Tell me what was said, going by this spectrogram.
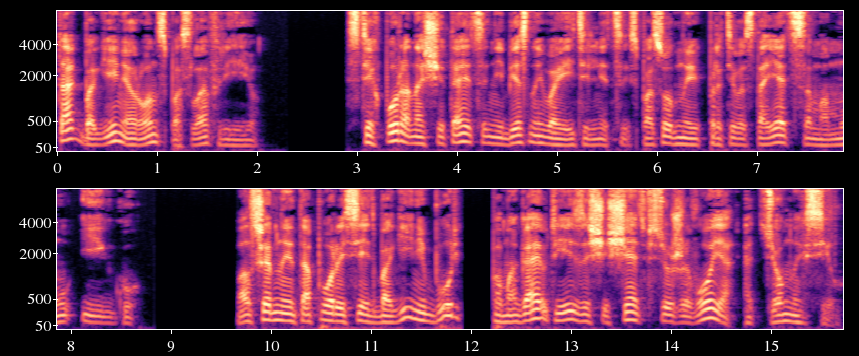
Так богиня Рон спасла Фрию. С тех пор она считается небесной воительницей, способной противостоять самому Игу. Волшебные топоры сеть богини Бурь помогают ей защищать все живое от темных сил.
